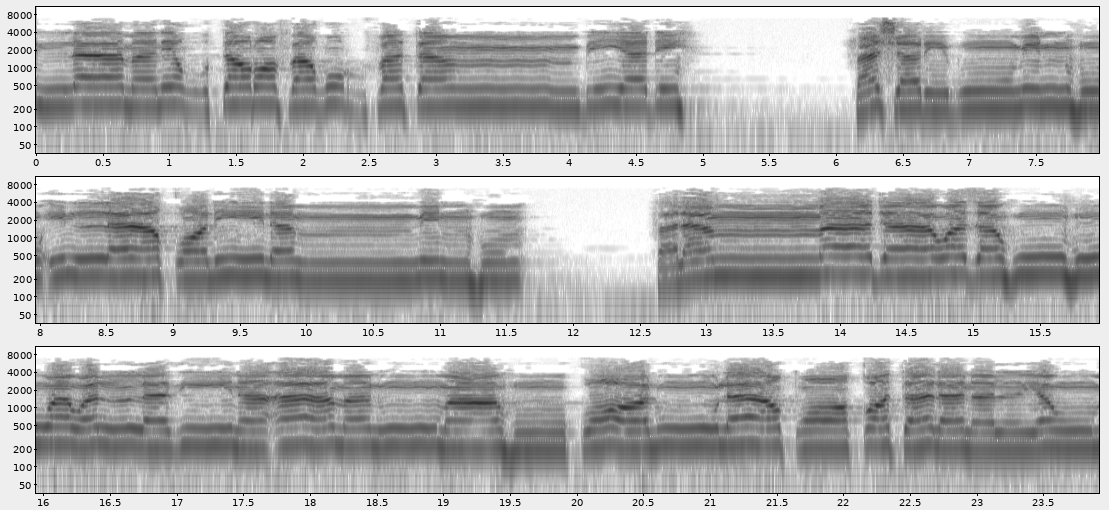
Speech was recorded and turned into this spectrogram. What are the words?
إلا من اغترف غرفة بيده فشربوا منه إلا قليلا منهم. فلما جاوزه هو والذين آمنوا معه قالوا لا طاقة لنا اليوم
